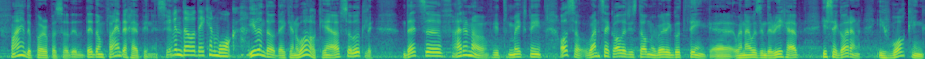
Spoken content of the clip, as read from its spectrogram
find the purpose or they don't find the happiness. Yeah? Even though they can walk. Even though they can walk, yeah, absolutely. That's, uh, I don't know, it makes me. Also, one psychologist told me a very good thing. Uh, when I was in the rehab, he said, Goran, if walking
